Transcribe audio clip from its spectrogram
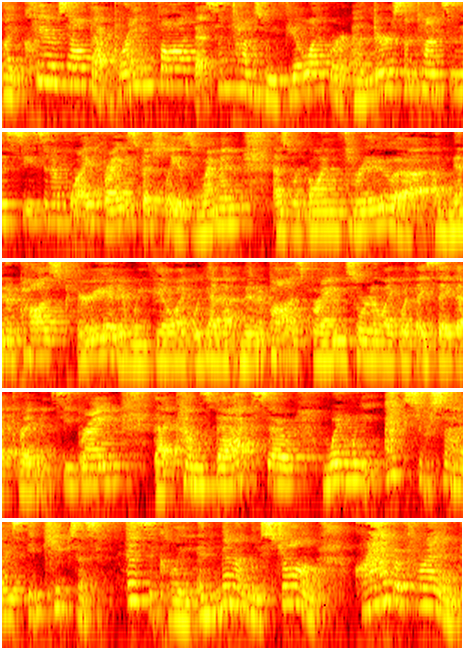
like clears out that brain fog that sometimes we feel like we're under sometimes in this season of life, right? Especially as women, as we're going through a, a menopause period and we feel like we have that menopause brain, sort of like what they say, that pregnancy brain that comes back. So when we exercise, it keeps us physically and mentally strong, grab a friend,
